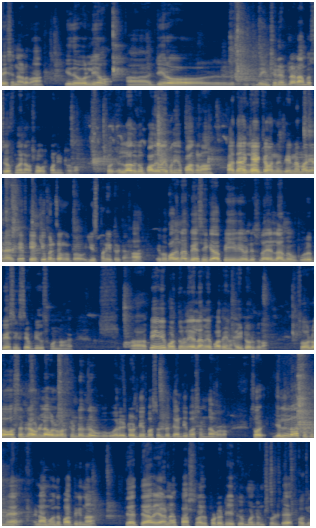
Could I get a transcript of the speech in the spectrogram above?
ரீசனால தான். இது வரலையும் ஜீரோ இந்த இன்சிடெண்ட்டில் நம்ம சேஃப் மைன் ஹவுஸில் ஒர்க் பண்ணிட்டு இருக்கோம் ஸோ எல்லாத்துக்கும் பார்த்தீங்கன்னா இப்போ நீங்கள் பார்க்கலாம் அதான் கேட்க வந்தேங்க என்ன மாதிரியான சேஃப்டி எக்யூப்மெண்ட்ஸ் அவங்க இப்போ யூஸ் பண்ணிட்டு இருக்காங்க இப்போ பார்த்தீங்கன்னா பேசிக்காக பிவி வண்டிஸில் எல்லாமே ஒரு பேசிக் சேஃப்டி யூஸ் பண்ணாங்க பிவி பொறுத்தவரைக்கும் எல்லாமே பார்த்தீங்கன்னா ஹைட் ஒர்க்கு தான். ஸோ லோவஸ்ட் கிரவுண்ட் லெவல் ஒர்க்குன்றது ஒரு டுவெண்ட்டி பர்சன்ட் தேர்ட்டி பர்சன்ட் தான் வரும். ஸோ எல்லாத்துக்குமே நாம் வந்து பார்த்தீங்கன்னா தே தேவையான பர்சனல் ப்ரொடக்டிவ் எக்யூப்மெண்ட்னு சொல்லிட்டு okay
